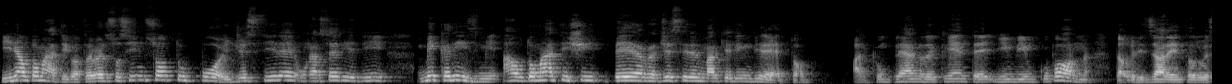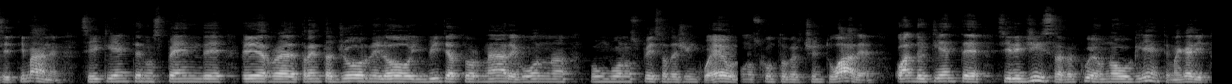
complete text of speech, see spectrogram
In automatico attraverso Simsol tu puoi gestire una serie di meccanismi automatici per gestire il marketing diretto al compleanno del cliente gli invii un coupon da utilizzare entro due settimane. Se il cliente non spende per 30 giorni lo inviti a tornare con un buono spesa da 5 euro, uno sconto percentuale. Quando il cliente si registra, per cui è un nuovo cliente, magari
